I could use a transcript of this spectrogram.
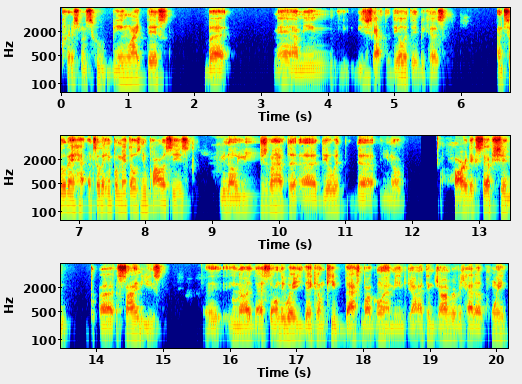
Christmas hoop being like this, but man, I mean, you, you just have to deal with it because until they ha- until they implement those new policies, you know, you're just gonna have to uh, deal with the you know hard exception uh, signees. Uh, you know, that's the only way they can keep basketball going. I mean, John, I think John Rivers had a point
